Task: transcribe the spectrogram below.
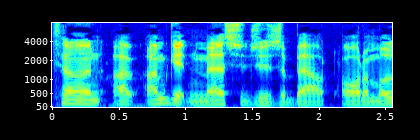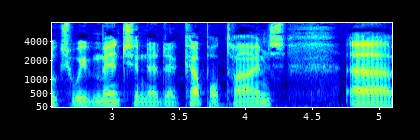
ton. I, I'm getting messages about Autumn Oaks. We've mentioned it a couple times. Uh,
